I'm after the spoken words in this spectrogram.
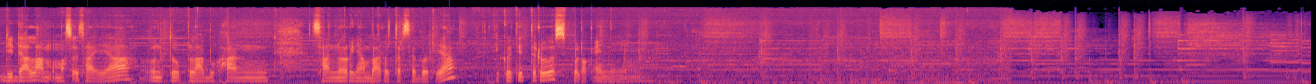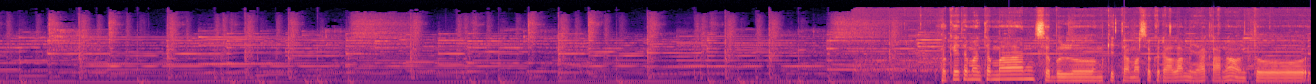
di dalam maksud saya untuk pelabuhan Sanur yang baru tersebut ya. Ikuti terus vlog ini. Oke teman-teman, sebelum kita masuk ke dalam ya, karena untuk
